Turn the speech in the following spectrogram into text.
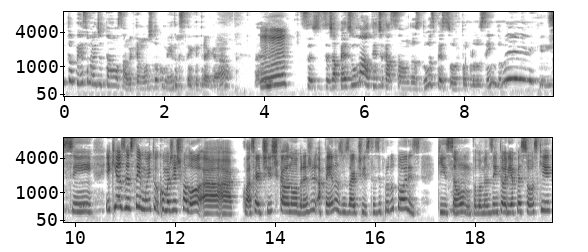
então pensa no edital, sabe? Que tem um monte de documento que você tem que entregar. Aí Uhum. Você, já pede uma autenticação das duas pessoas que estão produzindo. Sim, e que às vezes tem muito, como a gente falou, a, a classe artística ela não abrange apenas os artistas e produtores, que são, pelo menos em teoria, pessoas que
